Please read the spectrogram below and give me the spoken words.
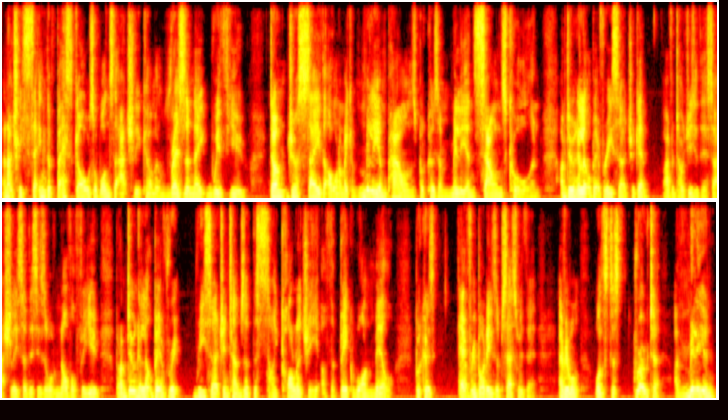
and actually setting the best goals are ones that actually come and resonate with you. Don't just say that I want to make a million pounds because a million sounds cool. And I'm doing a little bit of research again. I haven't told you this, Ashley, so this is all novel for you. But I'm doing a little bit of re- research in terms of the psychology of the big one mil because everybody's obsessed with it. Everyone wants to grow to a million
